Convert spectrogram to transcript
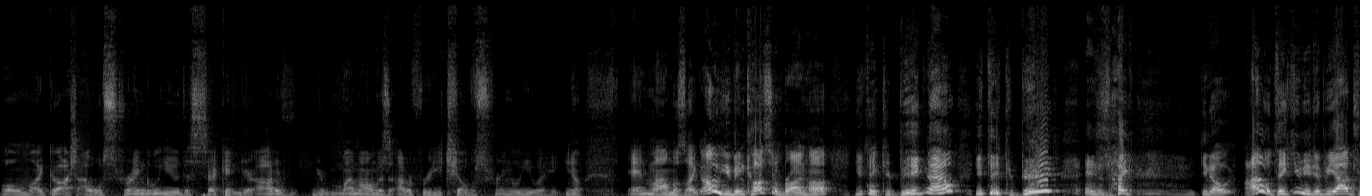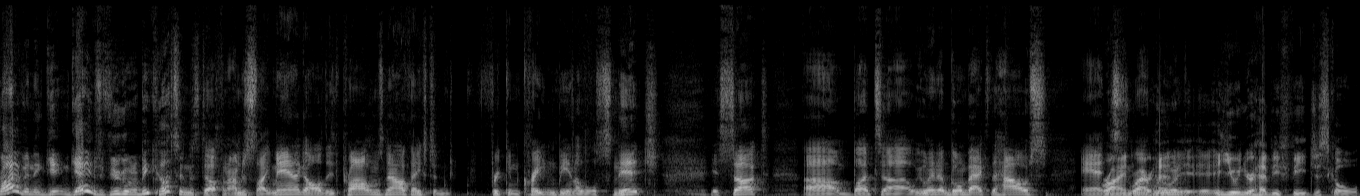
"Oh my gosh, I will strangle you the second you're out of your, my mom is out of reach. I will strangle you." I hate you know. And mom was like, "Oh, you've been cussing, Brian, huh? You think you're big now? You think you're big?" And it's like. You know, I don't think you need to be out driving and getting games if you're going to be cussing and stuff. And I'm just like, man, I got all these problems now thanks to freaking Creighton being a little snitch. It sucked. Um, but uh, we ended up going back to the house, and this is Brian, where I ruined. he- you and your heavy feet just go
